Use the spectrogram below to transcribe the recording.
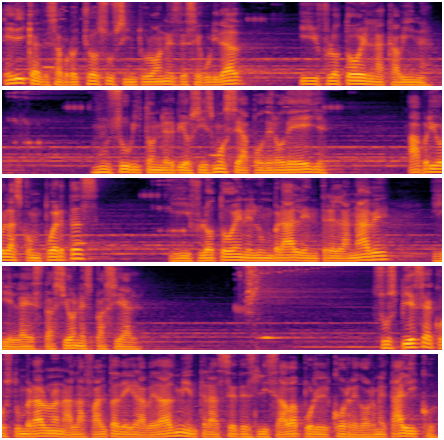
Erika desabrochó sus cinturones de seguridad y flotó en la cabina. Un súbito nerviosismo se apoderó de ella. Abrió las compuertas y flotó en el umbral entre la nave y la estación espacial. Sus pies se acostumbraron a la falta de gravedad mientras se deslizaba por el corredor metálico.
